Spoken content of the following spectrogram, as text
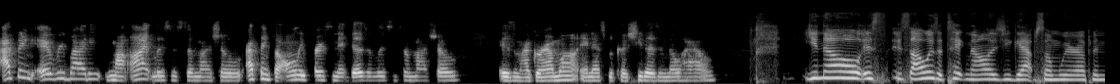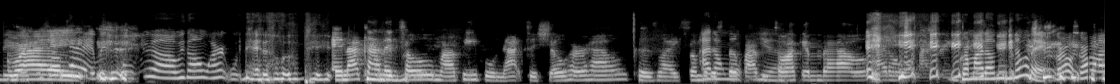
I think everybody, my aunt listens to my show. I think the only person that doesn't listen to my show is my grandma, and that's because she doesn't know how. You know, it's it's always a technology gap somewhere up in there. Right. It's okay. We, you know, we're gonna work with that a little bit. And I kind of told my people not to show her how, because like some of the stuff I be yeah. talking about, I don't grandma don't even know that. Girl, grandma,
